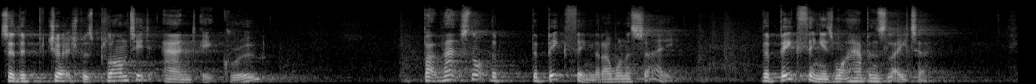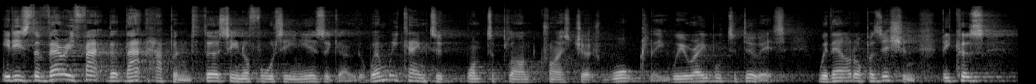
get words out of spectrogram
So the church was planted and it grew. But that's not the, the big thing that I want to say. The big thing is what happens later. It is the very fact that that happened 13 or 14 years ago that when we came to want to plant Christchurch Walkley, we were able to do it without opposition because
